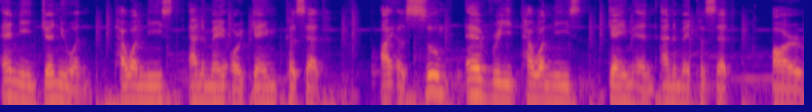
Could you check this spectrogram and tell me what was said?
any genuine Taiwanese anime or game cassette. I assume every Taiwanese game and anime cassette are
